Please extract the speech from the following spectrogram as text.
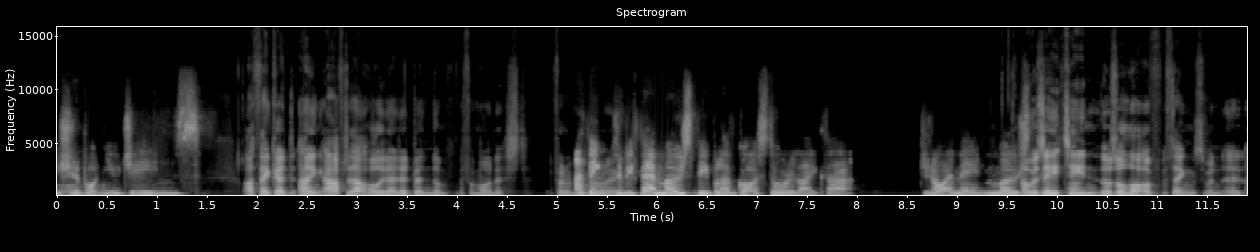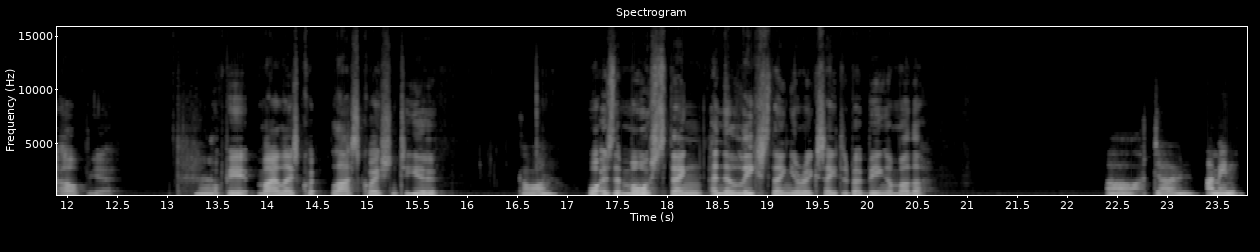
You should have bought new jeans. I think I'd, I think after that holiday I did bend them. If I'm honest, if I remember I think right. to be fair, most people have got a story like that. Do you know what I mean? Most. I was people. 18. There was a lot of things when it, I'll yeah. Yeah. Okay, my last que- last question to you: Go on. What is the most thing and the least thing you're excited about being a mother? Oh, don't. I mean,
